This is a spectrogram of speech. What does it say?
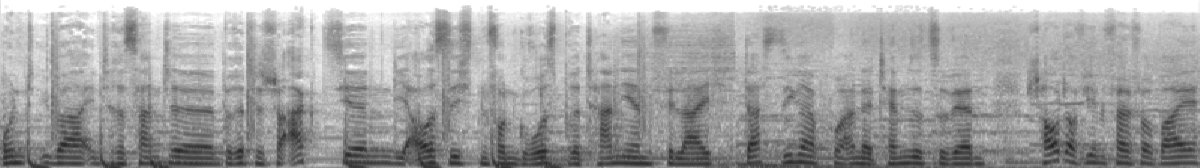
und über interessante britische Aktien, die Aussichten von Großbritannien vielleicht das Singapur an der Themse zu werden. Schaut auf jeden Fall vorbei.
